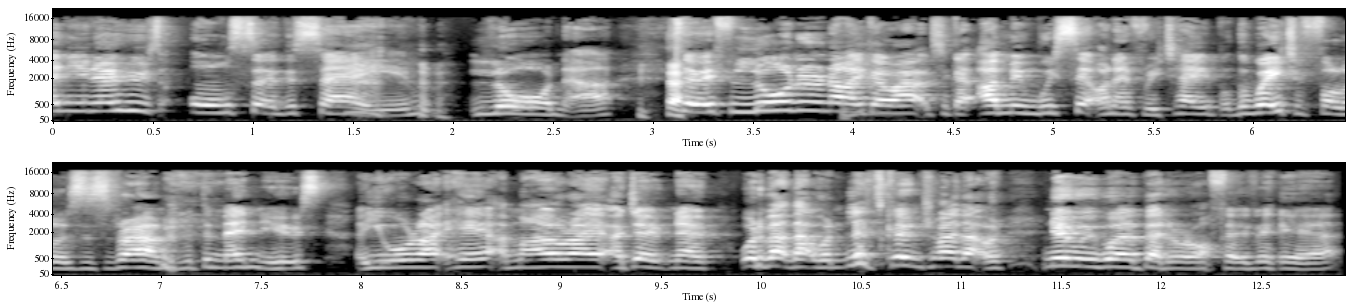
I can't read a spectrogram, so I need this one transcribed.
And you know who's also the same? Lorna. So if Lorna and I go out together, I mean, we sit on every table. The waiter follows us around with the menus. Are you all right here? Am I all right? I don't know. What about that one? Let's go and try that one. No, we were better off over here.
